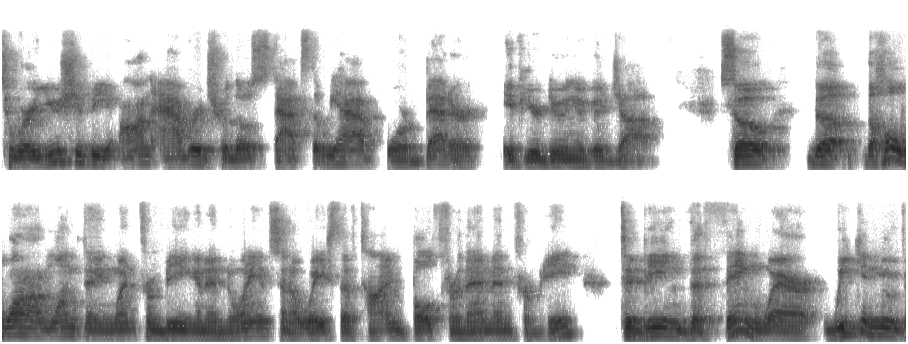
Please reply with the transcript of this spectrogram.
to where you should be on average for those stats that we have or better if you're doing a good job. So the the whole one-on-one thing went from being an annoyance and a waste of time both for them and for me to being the thing where we can move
